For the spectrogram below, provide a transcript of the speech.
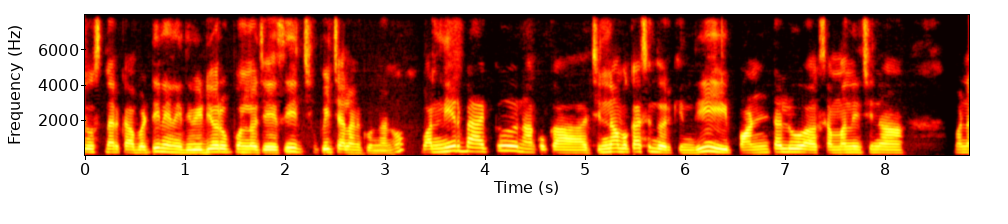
చూస్తున్నారు కాబట్టి నేను ఇది వీడియో రూపంలో చేసి చూపించాలనుకున్నాను. వన్ ఇయర్ బ్యాక్ నాకు ఒక చిన్న అవకాశం దొరికింది. పంటలు సంబంధించిన మన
